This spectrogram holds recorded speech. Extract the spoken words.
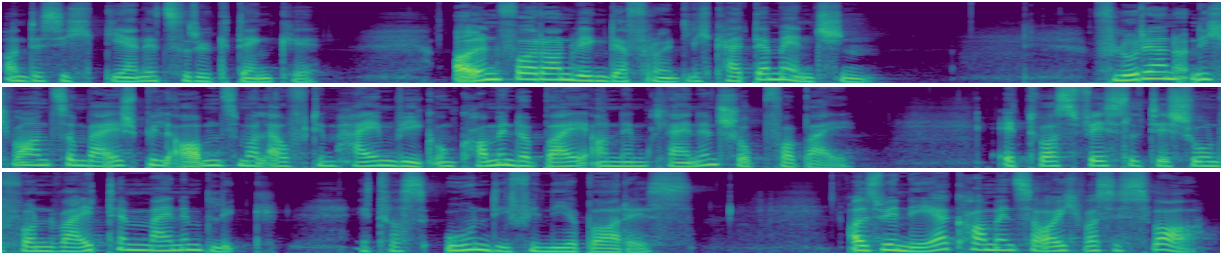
an das ich gerne zurückdenke. Allen voran wegen der Freundlichkeit der Menschen. Florian und ich waren zum Beispiel abends mal auf dem Heimweg und kamen dabei an einem kleinen Shop vorbei. Etwas fesselte schon von weitem meinen Blick. Etwas Undefinierbares. Als wir näher kamen, sah ich, was es war.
